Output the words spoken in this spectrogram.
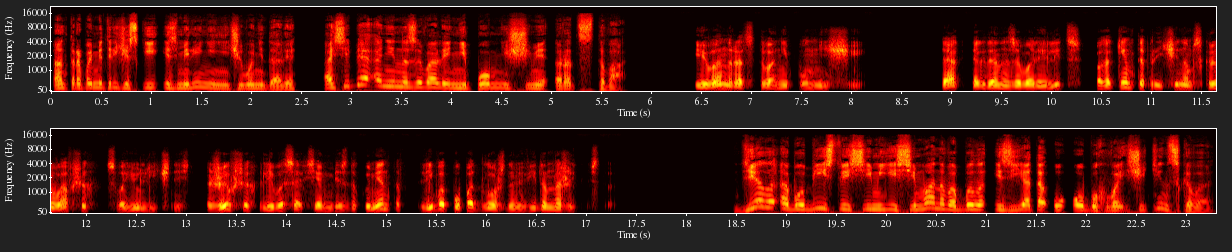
Антропометрические измерения ничего не дали, а себя они называли непомнящими родства. Иван родства непомнящий. Так тогда называли лиц, по каким-то причинам скрывавших свою личность, живших либо совсем без документов, либо по подложным видам на жительство. Дело об убийстве семьи Симанова было изъято у Обухова Щетинского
